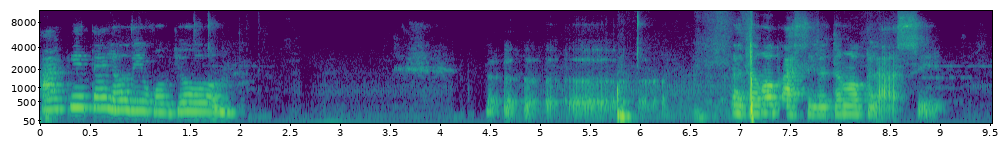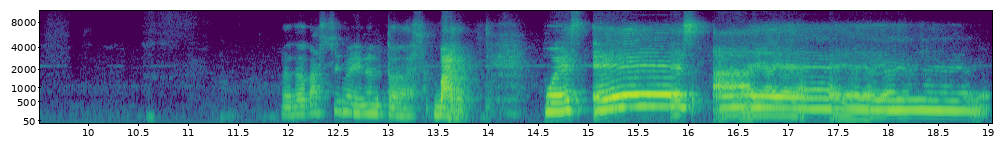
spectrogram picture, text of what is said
Aquí te lo digo yo. Lo tengo casi, lo tengo casi. Lo tengo casi, me vienen todas. Vale. Pues es. Ay, ay, ay, ay, ay, ay, ay,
